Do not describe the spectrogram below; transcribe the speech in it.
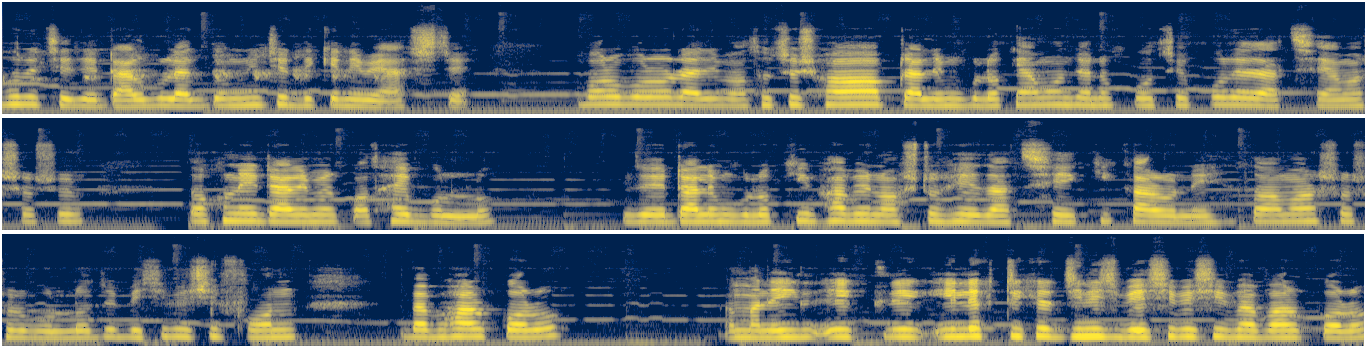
ধরেছে যে ডালগুলো একদম নিচের দিকে নেমে আসছে। বড় বড় ডালিম, অথচ সব ডালিমগুলো কেমন যেন পচে পড়ে যাচ্ছে। আমার শ্বশুর তখন এই ডালিমের কথাই বলল যে, ডালিমগুলো কীভাবে নষ্ট হয়ে যাচ্ছে, কি কারণে? তো আমার শ্বশুর বলল যে, বেশি বেশি ফোন ব্যবহার করো। মানে ইলেকট্রিকের জিনিস বেশি বেশি ব্যবহার করো।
